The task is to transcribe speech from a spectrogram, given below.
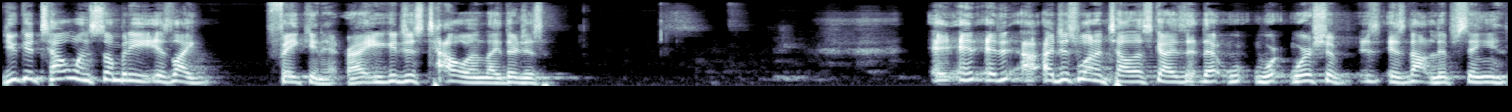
you could tell when somebody is like faking it, right? You could just tell when like they're just, and, and, I just want to tell us, guys, that, that worship is, is, not lip singing.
